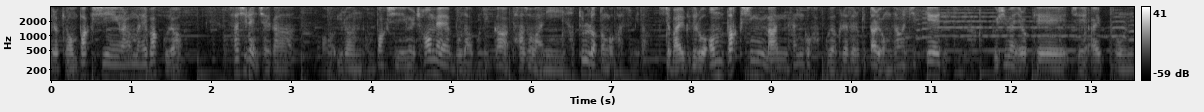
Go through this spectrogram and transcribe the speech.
이렇게 unboxing을 한번 해봤고요. 사실은 제가 어, 이런 unboxing을 처음 해보다 보니까 다소 많이 서툴렀던 것 같습니다. 진짜 말 그대로 unboxing만 한 것 같고요. 그래서 이렇게 따로 영상을 찍게 됐습니다. 보시면 이렇게 제 아이폰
